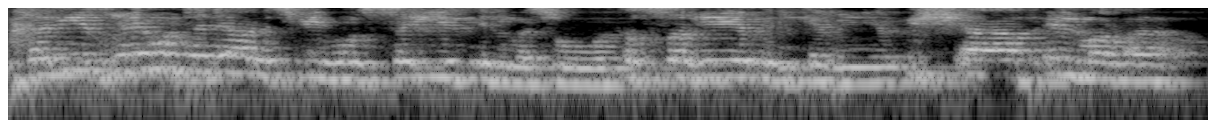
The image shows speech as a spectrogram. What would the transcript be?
خليط غير متجانس فيهم السيد المسود الصغير الكبير الشاب المرأة.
